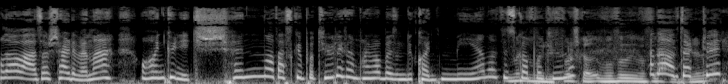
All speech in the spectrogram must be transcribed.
Og da var jeg så skjelven, og han kunne ikke skjønne at jeg skulle på tur. liksom. Han var bare sånn Du kan ikke mene at du skal på tur. skal hvorfor, hvorfor Ja, det er avtalt tur.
